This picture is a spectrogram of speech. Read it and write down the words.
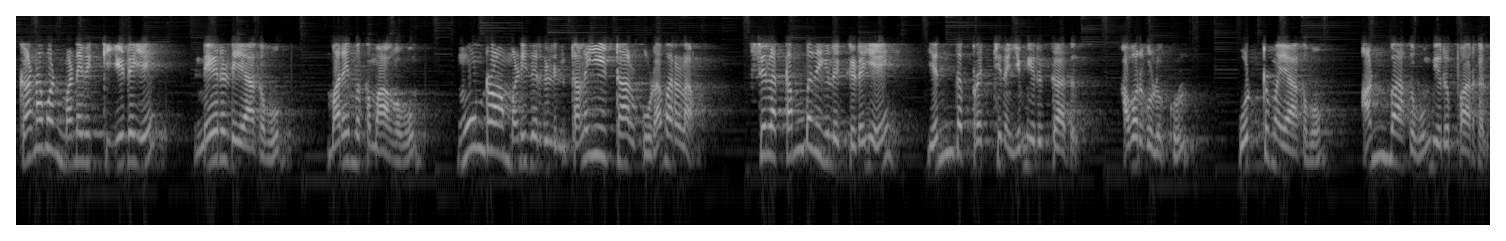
கணவன் மனைவிக்கு இடையே நேரடியாகவும் மறைமுகமாகவும் மூன்றாம் மனிதர்களின் தலையீட்டால் கூட வரலாம். சில தம்பதிகளுக்கிடையே எந்த பிரச்சனையும் இருக்காது. அவர்களுக்குள் ஒற்றுமையாகவும் அன்பாகவும் இருப்பார்கள்.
